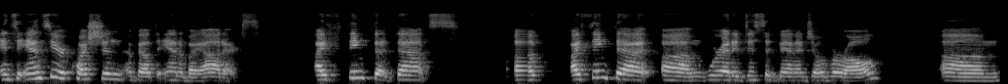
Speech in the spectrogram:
and to answer your question about the antibiotics i think that that's I think that um, we're at a disadvantage overall um,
